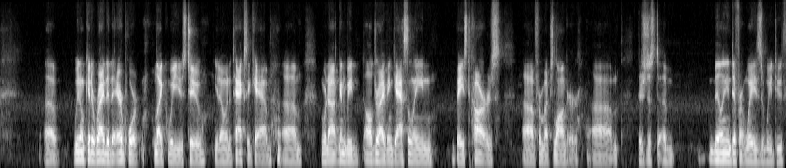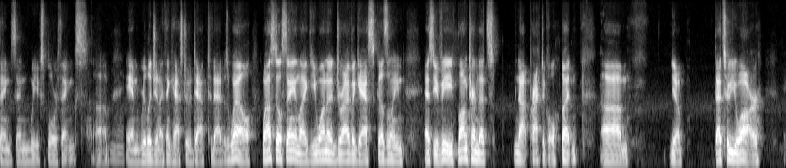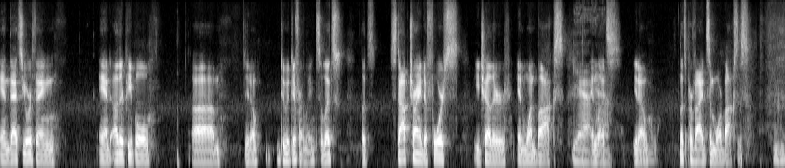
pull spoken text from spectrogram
a we don't get a ride to the airport like we used to you know in a taxi cab. Um, we're not going to be all driving gasoline based cars uh, for much longer. Um, there's just a million different ways we do things and we explore things um, mm-hmm. and religion i think has to adapt to that as well while still saying like you want to drive a gas guzzling suv long term that's not practical but um, you know that's who you are and that's your thing and other people um, you know do it differently so let's let's stop trying to force each other in one box yeah and yeah. let's you know, let's provide some more boxes. Mm-hmm.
